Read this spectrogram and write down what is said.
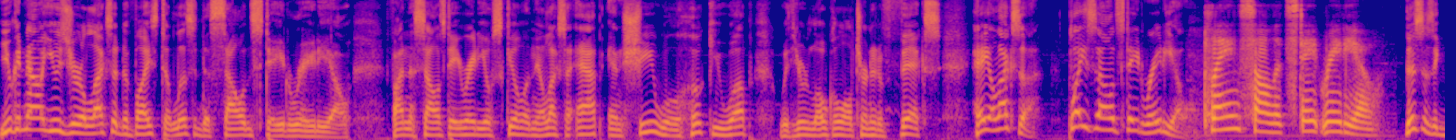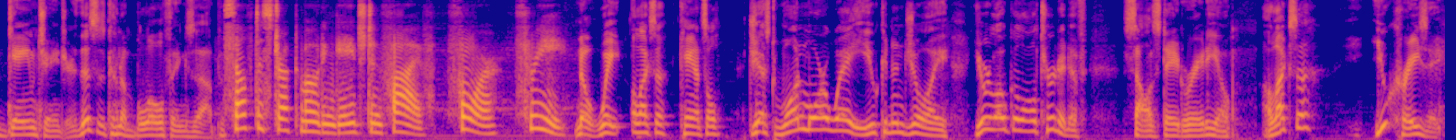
You can now use your Alexa device to listen to Solid State Radio. Find the Solid State Radio skill in the Alexa app, and she will hook you up with your local alternative fix. Hey, Alexa, play Solid State Radio. Playing solid state radio. This is a game changer. This is going to blow things up. Self destruct mode engaged in five, four, three. No, wait, Alexa, cancel. Just one more way you can enjoy your local alternative, Solid State Radio. Alexa, you crazy.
